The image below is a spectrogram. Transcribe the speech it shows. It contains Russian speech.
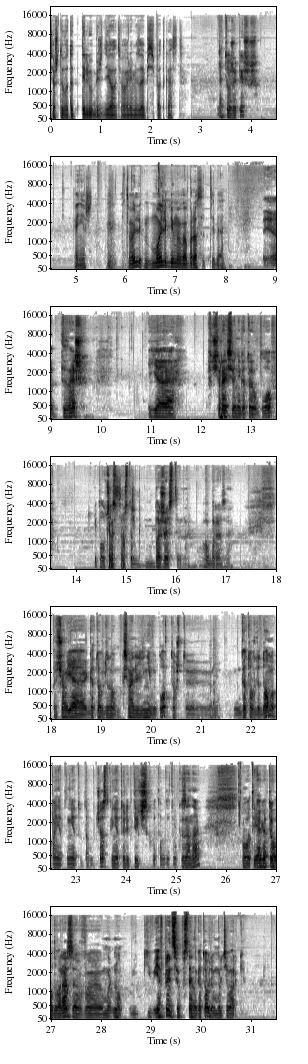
Все, что вот это ты любишь делать во время записи подкаста. А ты уже пишешь? Конечно. Твой, мой любимый вопрос от тебя. Э, ты знаешь, я вчера и сегодня готовил плов, и получилось Красавчик. просто божественно, оба раза. Причем я готовлю ну, максимально ленивый плов, потому что ну, готовлю дома, понятно, нету там участка, нету электрического там вот этого казана. Вот, я готовил два раза в... Ну, я, в принципе, постоянно готовлю в мультиварке.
